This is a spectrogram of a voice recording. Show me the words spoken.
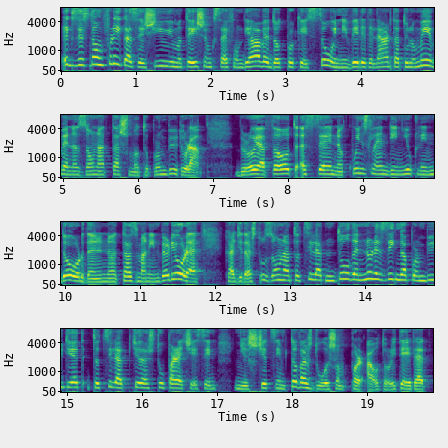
Ekziston frika se shiu i mëtejshëm kësaj fundjave do të përkeqësojë nivelet e larta të lumeve në zonat tashmë të përmbytura. Byroja thotë se në Queensland-in juglindor dhe në Tasmaninë veriore ka gjithashtu zona të cilat ndodhen në rrezik nga përmbytjet të cilat gjithashtu paraqesin një shqetësim të vazhdueshëm për autoritetet.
